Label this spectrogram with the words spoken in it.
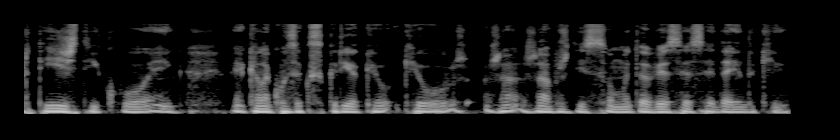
artístico, em, em aquela coisa que se cria, que eu, que eu já, já vos disse, sou muitas vezes essa ideia de que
